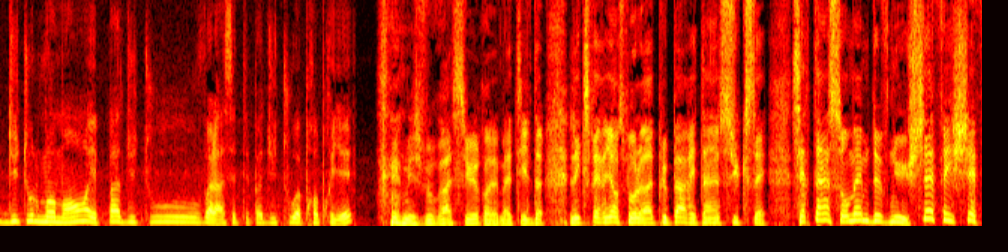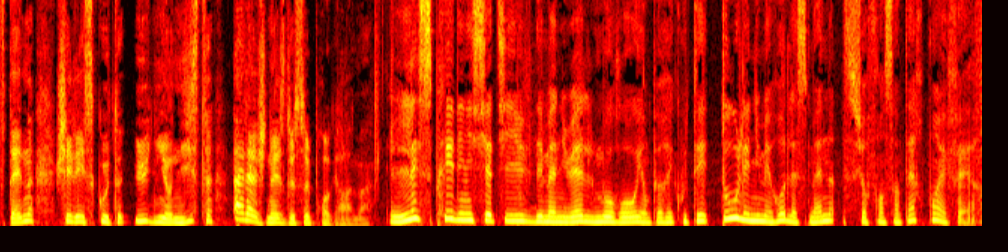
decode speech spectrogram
du tout le moment et pas du tout, voilà, c'était pas du tout approprié. Mais je vous rassure, euh, Mathilde, l'expérience pour la plupart est un succès. Certains sont même devenus chefs et cheftaines chez les scouts unionistes à la jeunesse de ce programme. L'esprit d'initiative d'Emmanuel Moreau et on peut réécouter tous les numéros de la semaine sur franceinter.fr.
